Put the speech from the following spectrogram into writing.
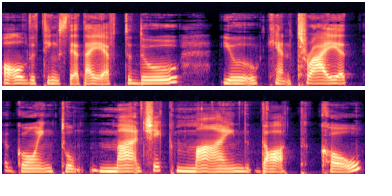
all the things that i have to do you can try it going to magicmind.co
